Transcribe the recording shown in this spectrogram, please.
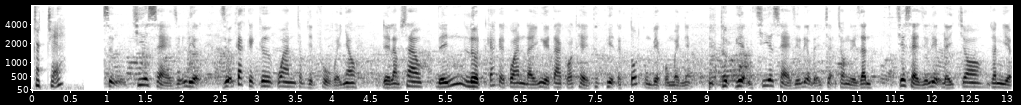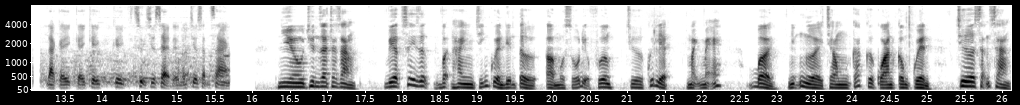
chặt chẽ. Sự chia sẻ dữ liệu giữa các cái cơ quan trong chính phủ với nhau để làm sao đến lượt các cơ quan đấy người ta có thể thực hiện được tốt công việc của mình ấy. thực hiện chia sẻ dữ liệu đấy cho người dân, chia sẻ dữ liệu đấy cho doanh nghiệp là cái cái cái cái sự chia sẻ đấy nó chưa sẵn sàng. Nhiều chuyên gia cho rằng việc xây dựng, vận hành chính quyền điện tử ở một số địa phương chưa quyết liệt, mạnh mẽ bởi những người trong các cơ quan công quyền chưa sẵn sàng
